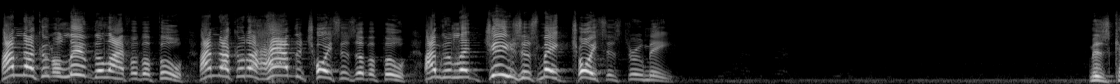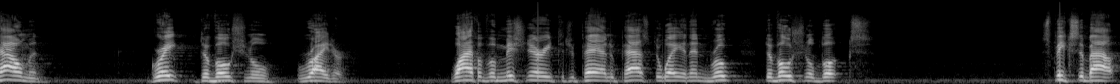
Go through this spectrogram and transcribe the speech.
I'm not going to live the life of a fool. I'm not going to have the choices of a fool. I'm going to let Jesus make choices through me. Ms. Cowman, great devotional writer, wife of a missionary to Japan who passed away and then wrote devotional books. Speaks about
